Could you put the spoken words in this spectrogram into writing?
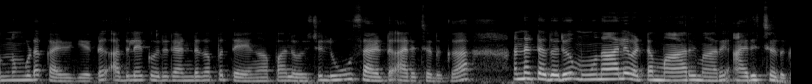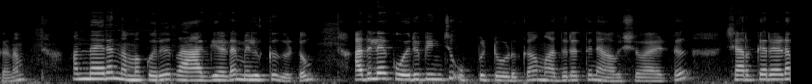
ഒന്നും കൂടെ കഴുകിയിട്ട് അതിലേക്ക് ഒരു രണ്ട് കപ്പ് തേങ്ങാപ്പാൽ ഒഴിച്ച് ലൂസായിട്ട് അരച്ചെടുക്കുക. എന്നിട്ട് ഇതൊരു മൂന്നാൽ വട്ടം മാറി മാറി അരിച്ചെടുക്കണം. അന്നേരം നമുക്കൊരു റാഗിയുടെ മിൽക്ക് കിട്ടും. അതിലേക്ക് ഒരു പിഞ്ച് ഉപ്പിട്ട് കൊടുക്കുക. മധുരത്തിന് ആവശ്യമായിട്ട് ശർക്കരയുടെ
